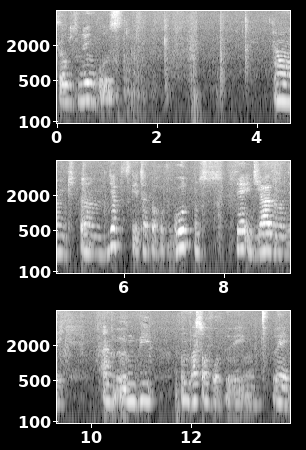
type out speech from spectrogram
glaube ich nirgendwo ist. Und ähm, ja, das geht halt auch auf dem Boden und ist sehr ideal, wenn man sich ähm, irgendwie im Wasser fortbewegen will.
